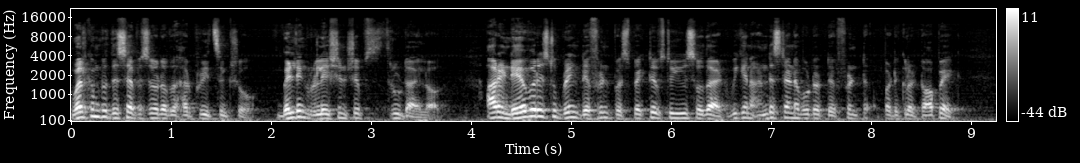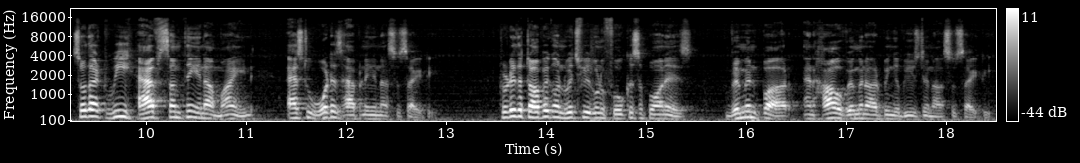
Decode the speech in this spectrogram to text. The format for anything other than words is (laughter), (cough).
Welcome to this episode of the Harpreet Singh Show, building relationships through dialogue. Our endeavor is to bring different perspectives to you so that we can understand about a different particular topic, so that we have something in our mind as to what is happening in our society. Today, the topic on which we are going to focus upon is women power and how women are being abused in our society.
